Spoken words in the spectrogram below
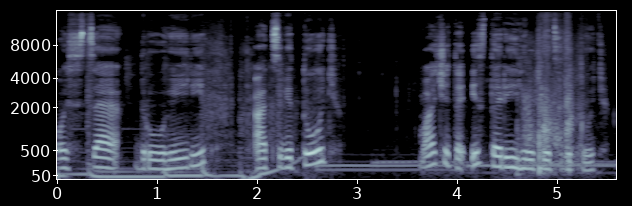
ось це другий рік, а цвітуть, бачите, і старі гілки цвітуть.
